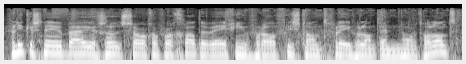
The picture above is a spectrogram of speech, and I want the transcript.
Flinke sneeuwbuien zorgen voor gladde wegen in vooral Friesland, Flevoland en Noord-Holland.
